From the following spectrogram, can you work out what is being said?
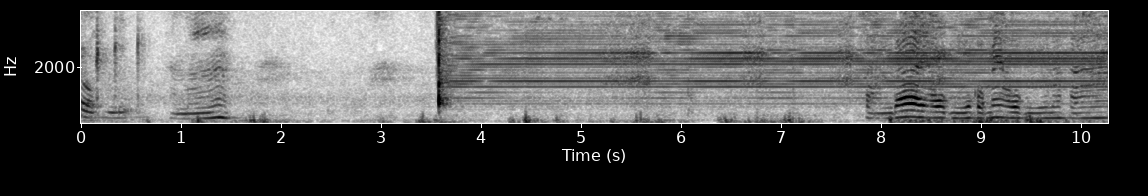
ตบเลยหันมาสั่งได้เอาหูกับไม่เอาหูนะคะ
